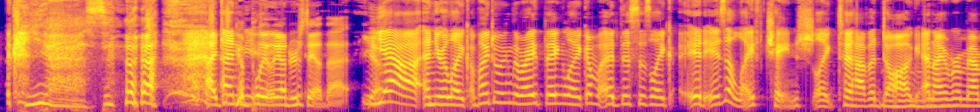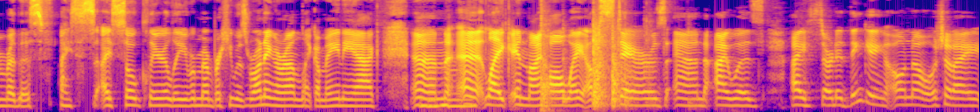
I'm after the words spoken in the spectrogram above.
yes, I can And- completely understand that. Yeah. and you're like, am I doing the right thing? Like, I, this is like, it is a life change, like to have a dog. And I mm-hmm. remember this, I I so clearly remember he was running around like a maniac and, mm-hmm. and like in my hallway upstairs. And I was, I started thinking, oh no, should I,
